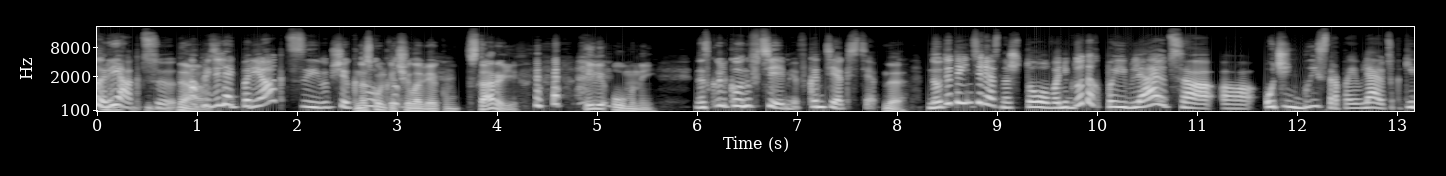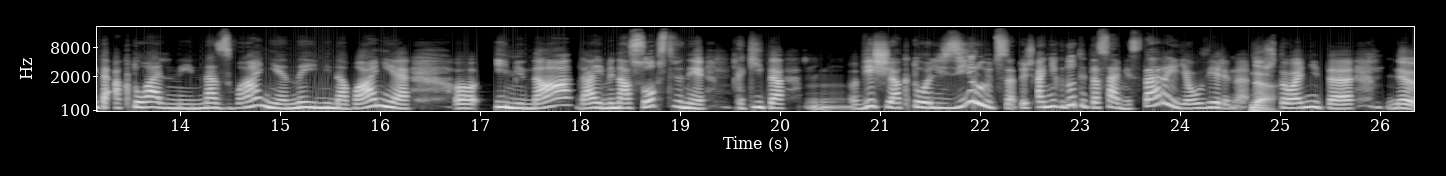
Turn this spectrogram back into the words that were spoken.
реакцию. Да. Определять по реакции вообще, кто, насколько кто- человек старый или умный. насколько он в теме, в контексте. Да. Но вот это интересно, что в анекдотах появляются, а, очень быстро появляются какие-то актуальные названия, наименования, э, имена, да, имена собственные, какие-то вещи актуализируются. То есть анекдоты-то сами старые, я уверена, Да. что они-то... э,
